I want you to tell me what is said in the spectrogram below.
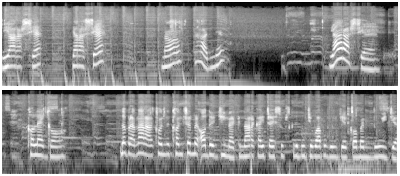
Jarasz się? Jarasz się? No, ładnie. Jarasz się, kolego. Dobra, nara, koń, kończymy odcinek. Narka i cześć, subskrybujcie, łapkujcie, komentujcie.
